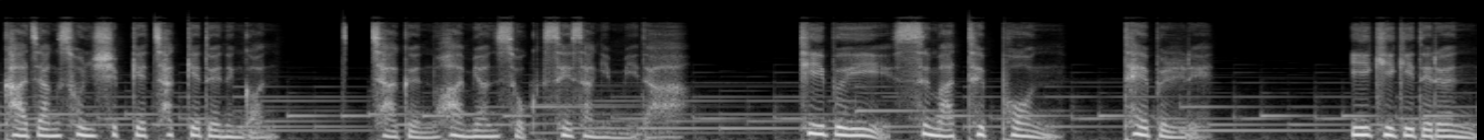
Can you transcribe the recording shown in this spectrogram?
가장 손쉽게 찾게 되는 건 작은 화면 속 세상입니다. TV, 스마트폰, 태블릿. 이 기기들은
